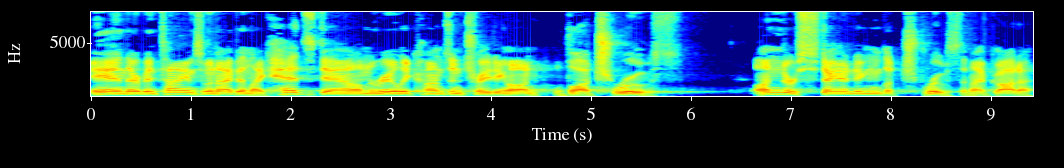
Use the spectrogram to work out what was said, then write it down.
And there have been times when I've been like heads down, really concentrating on the truth, understanding the truth, and I've got to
